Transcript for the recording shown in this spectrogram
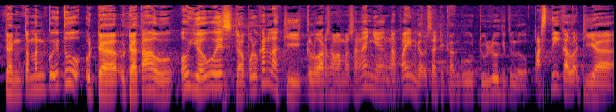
Dan temenku itu udah udah tahu, oh ya wes Dapul kan lagi keluar sama pasangannya, ngapain nggak usah diganggu dulu gitu loh. Pasti kalau dia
